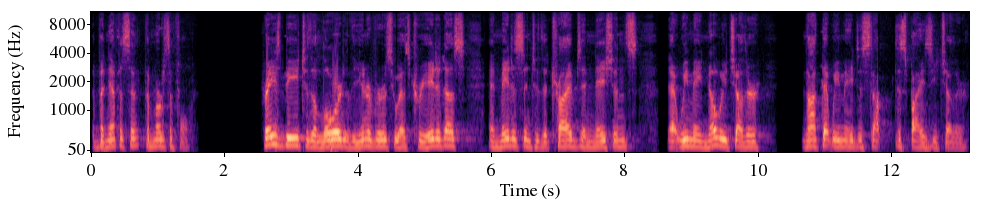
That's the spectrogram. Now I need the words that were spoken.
the beneficent, the merciful. Praise be to the Lord of the universe who has created us and made us into the tribes and nations that we may know each other, not that we may despise each other.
